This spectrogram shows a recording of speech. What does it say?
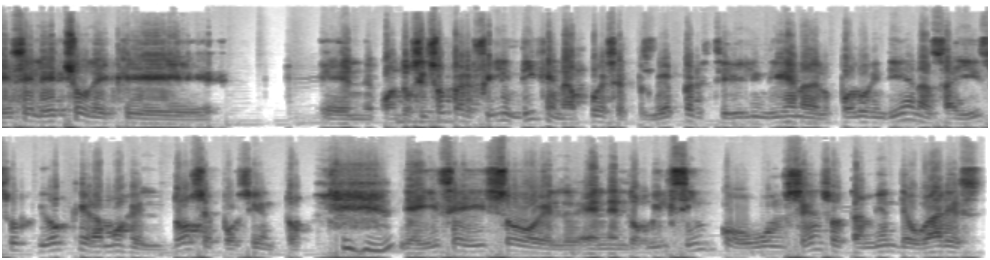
es el hecho de que cuando se hizo perfil indígena, pues el primer perfil indígena de los pueblos indígenas, ahí surgió que éramos el 12%. De ahí se hizo, el, en el 2005 hubo un censo también de hogares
